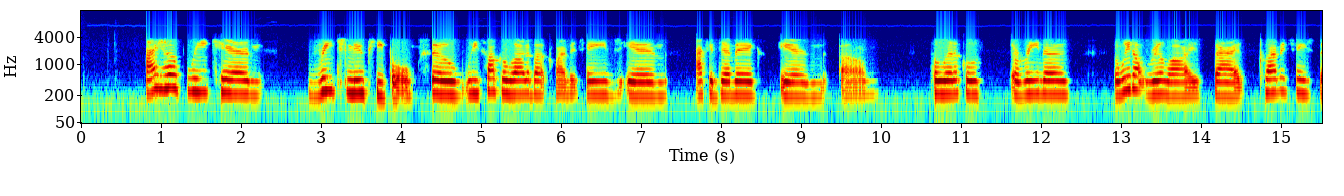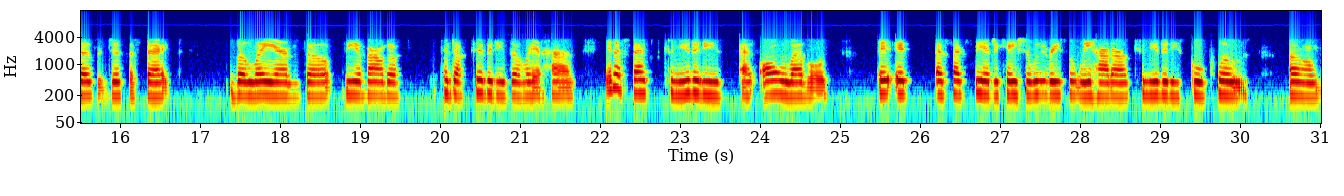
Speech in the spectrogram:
I hope we can reach new people. So we talk a lot about climate change in academics, in um, political arenas, but we don't realize that climate change doesn't just affect the land, the the amount of productivity the land has. It affects communities at all levels. It, it affects the education. We recently had our community school closed um,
